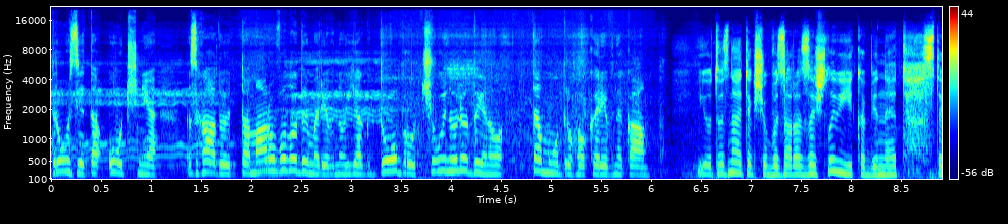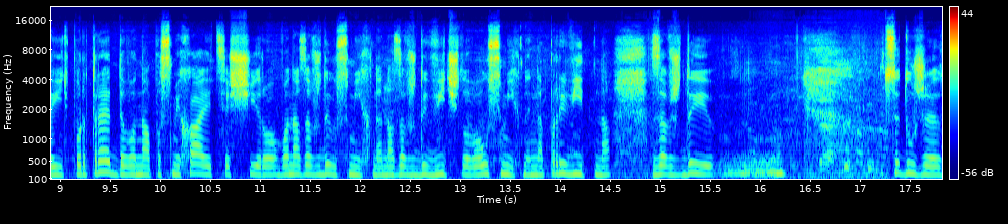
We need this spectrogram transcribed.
друзі та учні згадують Тамару Володимирівну як добру, чуйну людину та мудрого керівника. І от ви знаєте, якщо ви зараз зайшли в її кабінет, стоїть портрет, де вона посміхається щиро. Вона завжди усміхнена, завжди вічлива, усміхнена, привітна. Завжди це дуже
